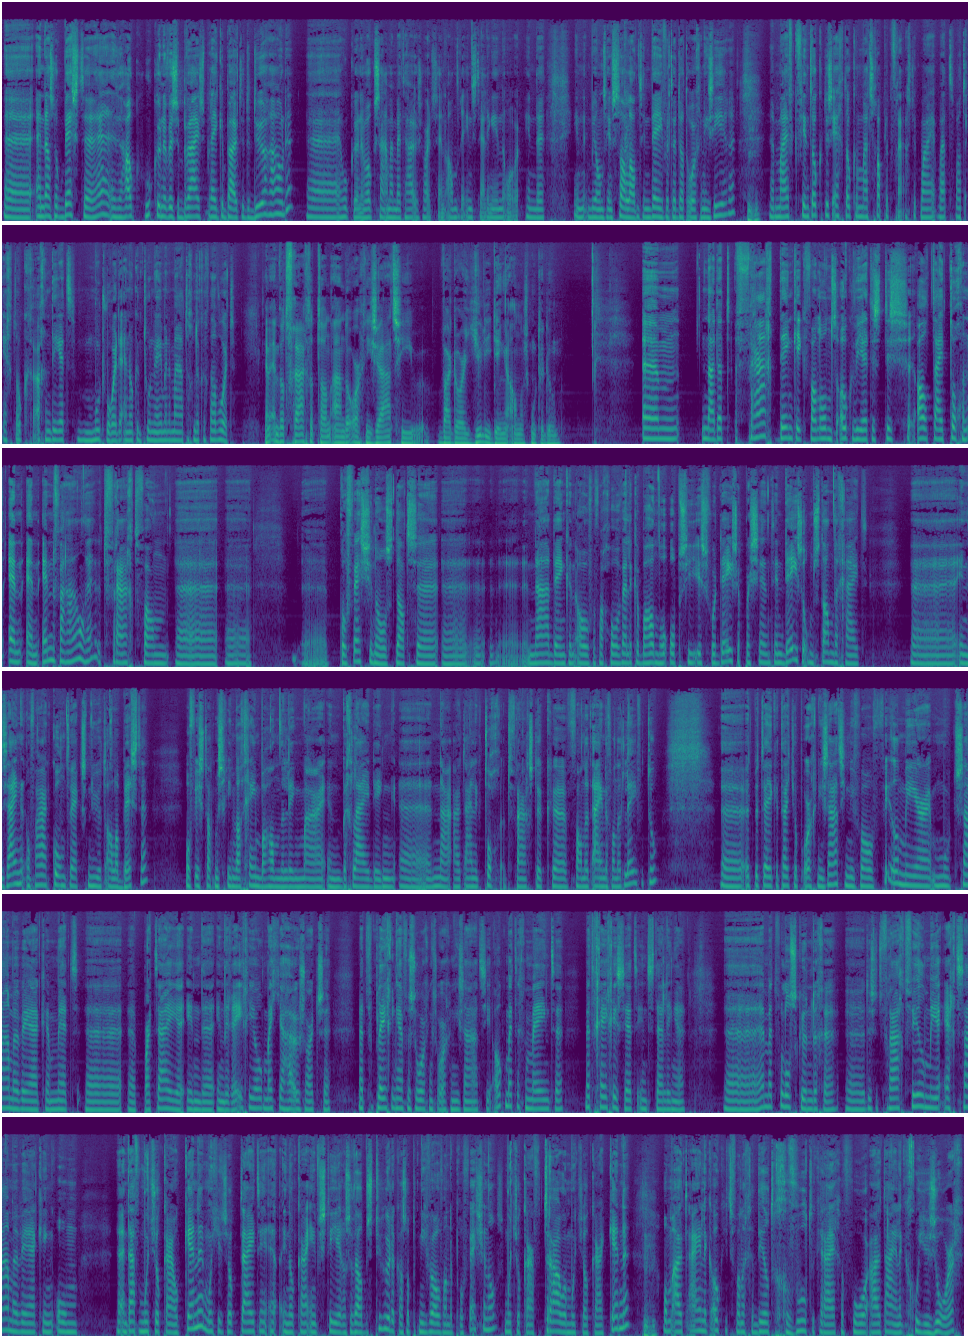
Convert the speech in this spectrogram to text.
Uh, en dat is ook best, uh, hè, hoe kunnen we ze bij wijze van spreken buiten de deur houden? Uh, hoe kunnen we ook samen met huisartsen en andere instellingen in, in de, in, bij ons in Salland, in Deventer, dat organiseren? Mm -hmm. maar ik vind ook dus echt ook een maatschappelijk vraagstuk waar, wat, wat echt ook geagendeerd moet worden en ook in toenemende mate gelukkig wel wordt. En, en wat vraagt het dan aan de organisatie waardoor jullie dingen anders moeten doen? Um, nou, dat vraagt denk ik van ons ook weer. Het is, het is altijd toch een en-en-en verhaal. Hè? Het vraagt van uh, uh, uh, professionals dat ze nadenken over van goh, welke behandeloptie is voor deze patiënt in deze omstandigheid in zijn of haar context nu het allerbeste. Of is dat misschien wel geen behandeling, maar een begeleiding naar uiteindelijk toch het vraagstuk van het einde van het leven toe. Uh, het betekent dat je op organisatieniveau veel meer moet samenwerken met uh, uh, partijen in de, in de regio, met je huisartsen, met verpleging- en verzorgingsorganisatie, ook met de gemeente, met GGZ-instellingen, met verloskundigen. dus het vraagt veel meer echt samenwerking om en daarvoor moet je elkaar ook kennen. Moet je dus ook tijd in, in, elkaar investeren. Zowel bestuurlijk als op het niveau van de professionals. Moet je elkaar vertrouwen, moet je elkaar kennen. Mhm. Om uiteindelijk ook iets van een gedeeld gevoel te krijgen voor uiteindelijk goede zorg.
